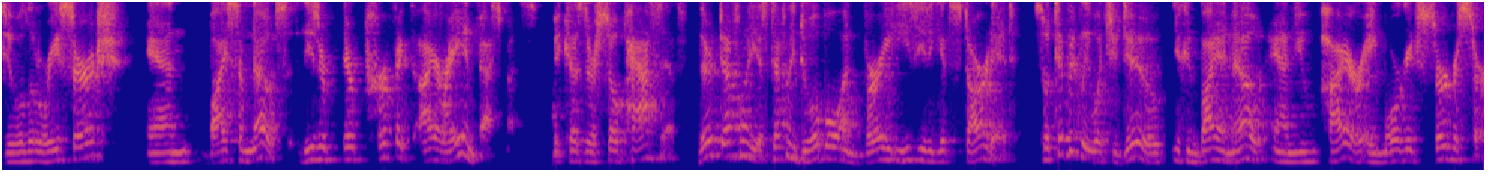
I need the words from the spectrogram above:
do a little research and buy some notes. These are they're perfect IRA investments because they're so passive. They're definitely it's definitely doable and very easy to get started. So typically what you do, you can buy a note and you hire a mortgage servicer.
